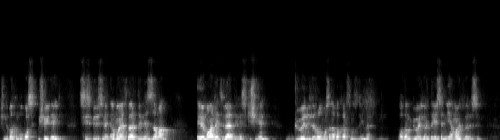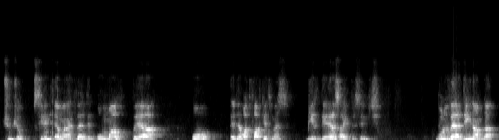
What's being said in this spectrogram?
Şimdi bakın bu basit bir şey değil. Siz birisine emanet verdiğiniz zaman emanet verdiğiniz kişinin güvenilir olmasına bakarsınız değil mi? Adam güvenilir değilse niye emanet verirsin? Çünkü senin emanet verdiğin o mal veya o edevat fark etmez bir değere sahiptir senin için. Bunu verdiğin anda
